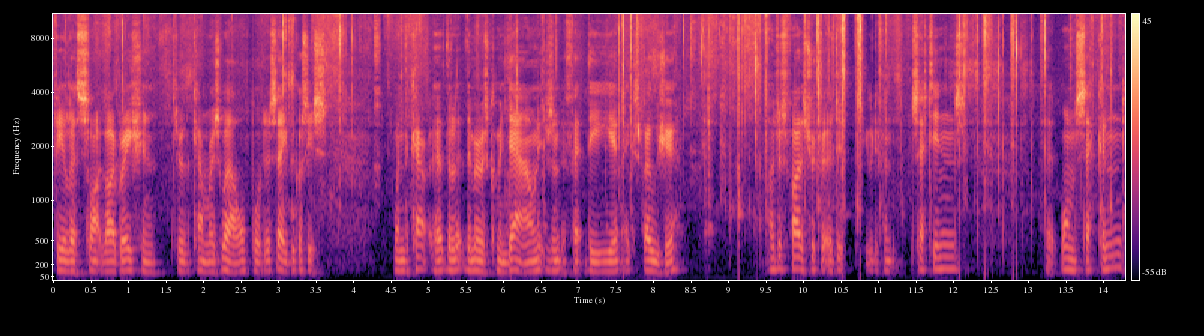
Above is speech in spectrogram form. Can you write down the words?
feel a slight vibration through the camera as well but as I say because it's when the, uh, the, the mirror is coming down it doesn't affect the uh, exposure. I'll just fire the shutter at a few different settings at one second.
